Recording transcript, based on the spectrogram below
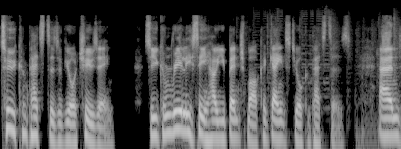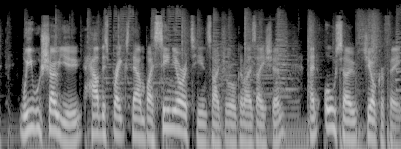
two competitors of your choosing. So you can really see how you benchmark against your competitors. And we will show you how this breaks down by seniority inside your organization and also geography.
